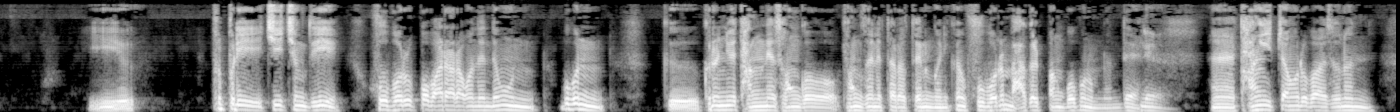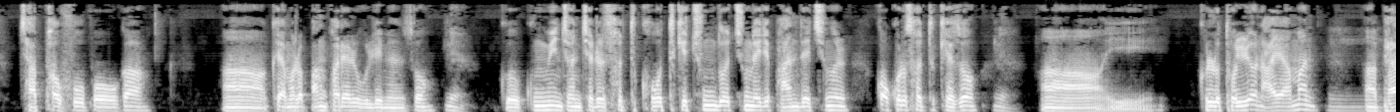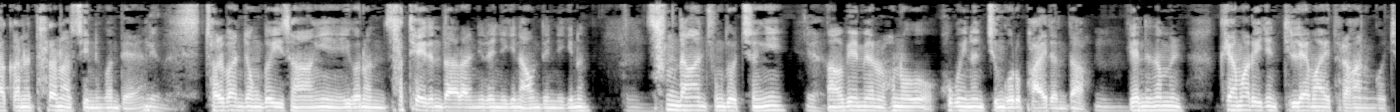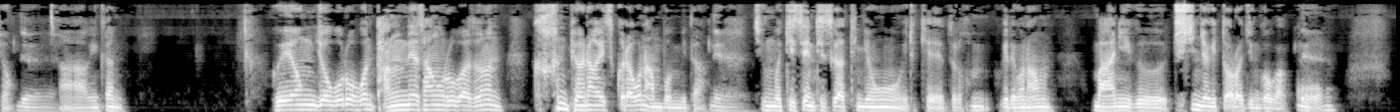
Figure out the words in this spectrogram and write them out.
이 풀뿌리 지지층들이 후보를 뽑아라라고 했는데 뭐그건 그 그런 류의 당내 선거 경선에 따라 되는 거니까 후보를 막을 방법은 없는데 네. 에, 당 입장으로 봐서는 좌파 후보가 아 그야말로 빵파레를 울리면서 네. 그 국민 전체를 설득하고 특히 중도층 내지 반대층을 거꾸로 설득해서 네. 아이 글로 돌려놔야만 음. 아, 백악관을 탈환할 수 있는 건데 네네. 절반 정도 이상이 이거는 사퇴해야 된다라는 이런 얘기 나온다는 얘기는 음. 상당한 중도층이 예. 아, 외면을 하고 하고 있는 증거로 봐야 된다. 음. 그런데 면 그야말로 이제 딜레마에 들어가는 거죠. 네. 아, 그러니까 외형적으로 혹은 당내상으로 봐서는 큰 변화가 있을 거라고는 안 봅니다. 네. 지금 뭐 디샌티스 같은 경우 이렇게들 하게 되고 나면 많이 그 추진력이 떨어진 것 같고, 네.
